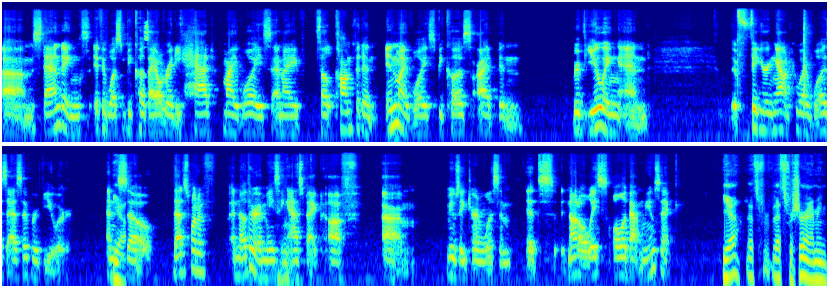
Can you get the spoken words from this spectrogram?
um, standings if it wasn't because I already had my voice and I felt confident in my voice because I'd been reviewing and figuring out who I was as a reviewer. And Yeah. so that's one of another amazing aspect of um, music journalism. It's not always all about music. Yeah, that's for, that's for sure. I mean,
